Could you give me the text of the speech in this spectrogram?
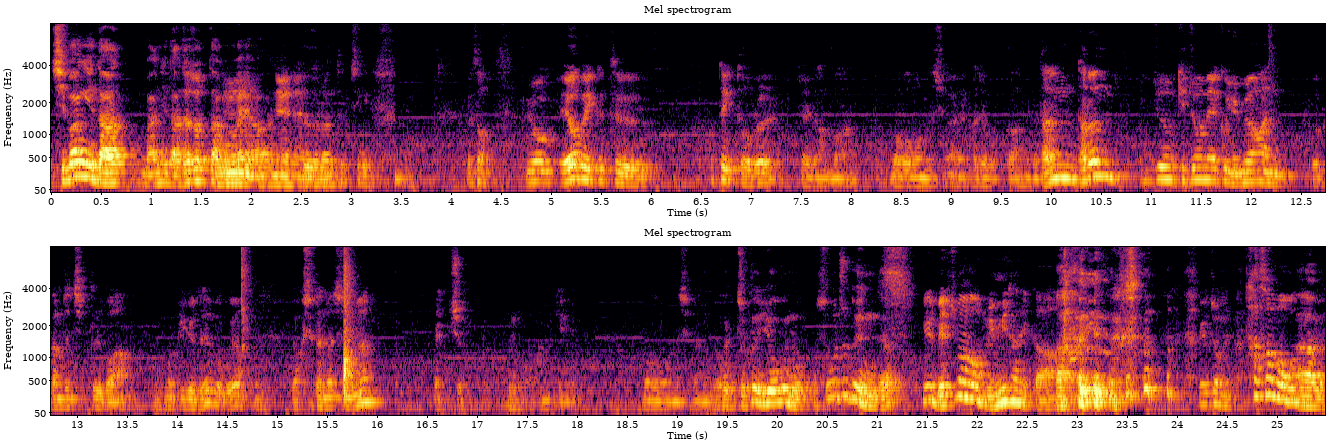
지방이 나, 많이 낮아졌다고 음, 해요. 네네. 그런 특징이. 그래서 요 에어베이크트 포테이토를 저희가 한번 먹어보는 시간을 가져볼까 합니다. 다른 다른 기존, 기존의 그 유명한 그 감자칩들과 한번 비교도 해보고요. 역시 감자칩은 맥주 음. 함께 먹어보는 시간으로. 그렇죠. 그 요거 뭐 소주도 있는데요? 이게 맥주만 먹으면 밋밋하니까 이게 좀 타서 먹으면 아,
